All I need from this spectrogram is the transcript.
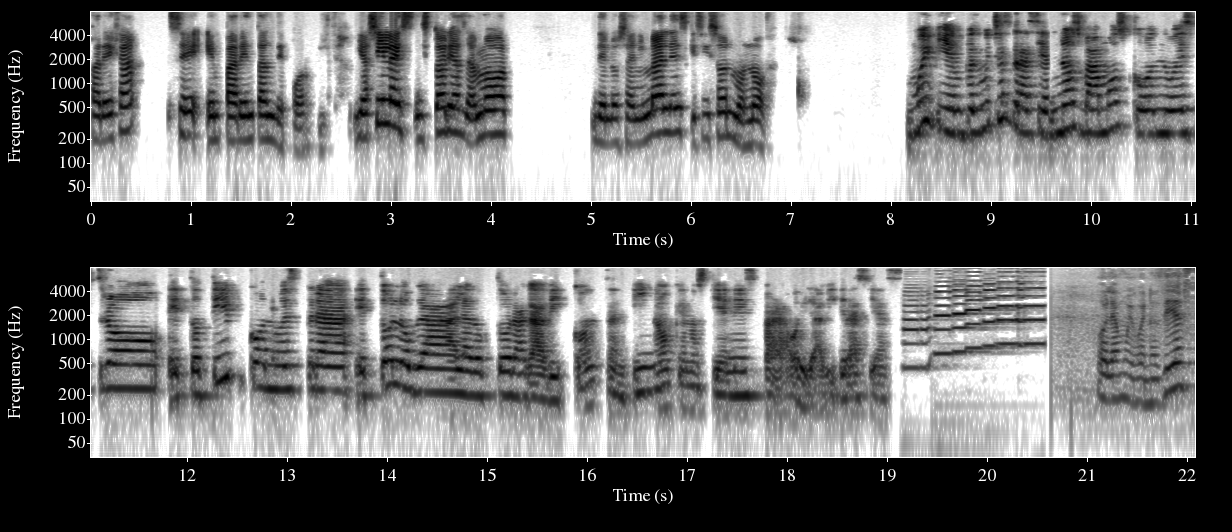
pareja, se emparentan de por vida. Y así las historias de amor de los animales que sí son monógamos. Muy bien, pues muchas gracias. Nos vamos con nuestro etotip, con nuestra etóloga, la doctora Gaby Constantino. ¿Qué nos tienes para hoy, Gaby? Gracias. Hola, muy buenos días.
